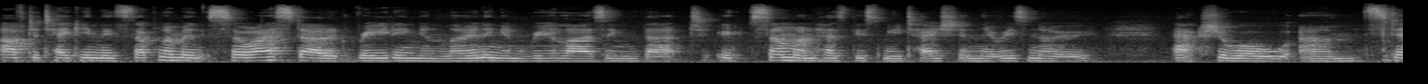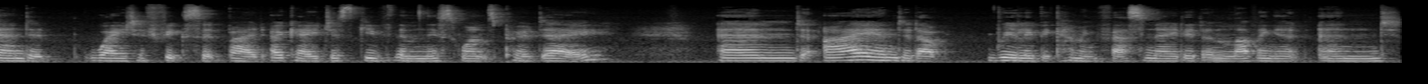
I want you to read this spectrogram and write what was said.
after taking these supplements. So I started reading and learning and realizing that if someone has this mutation, there is no actual um, standard way to fix it by, okay, just give them this once per day and I ended up really becoming fascinated and loving it and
